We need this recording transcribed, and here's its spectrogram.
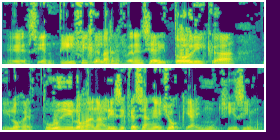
eh, científicas, las referencias históricas y los estudios y los análisis que se han hecho, que hay muchísimo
